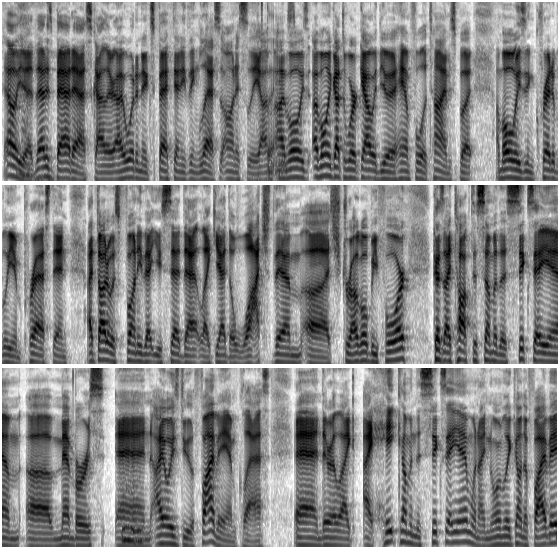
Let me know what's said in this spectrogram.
Hell yeah, that is badass, Skylar. I wouldn't expect anything less, honestly. I'm, I've always, I've only got to work out with you a handful of times, but I'm always incredibly impressed. And I thought it was funny that you said that, like you had to watch them uh, struggle before, because I talked to some of the 6 a.m. Uh, members, and I always do the 5 a.m. class, and they're like, I hate coming to 6 a.m. when I normally come to 5 a.m.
